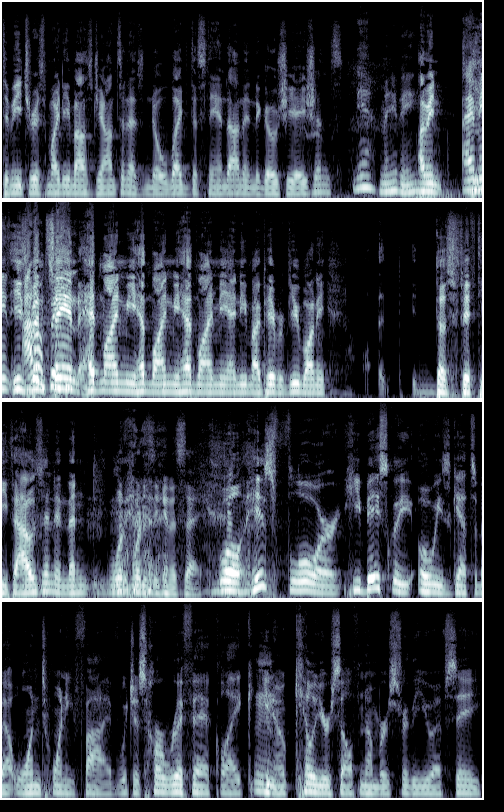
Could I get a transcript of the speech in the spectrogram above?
Demetrious Mighty Mouse Johnson has no leg to stand on in negotiations? Yeah, maybe. I mean, I mean, he's been saying he... headline me, headline me, headline me. I need my pay per view money. Does fifty thousand, and then what? What is he going to say? well, his floor, he basically always gets about one twenty five, which is horrific. Like mm. you know, kill yourself numbers for the UFC.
